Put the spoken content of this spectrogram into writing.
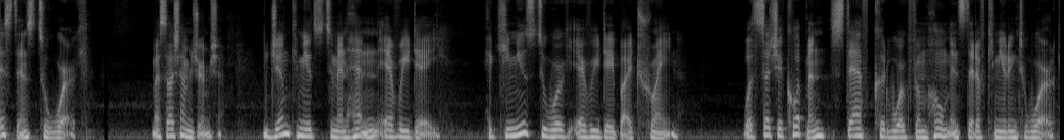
distance to work مثالش همینجور میشه Jim commutes to Manhattan every day. He commutes to work every day by train. With such equipment, staff could work from home instead of commuting to work.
